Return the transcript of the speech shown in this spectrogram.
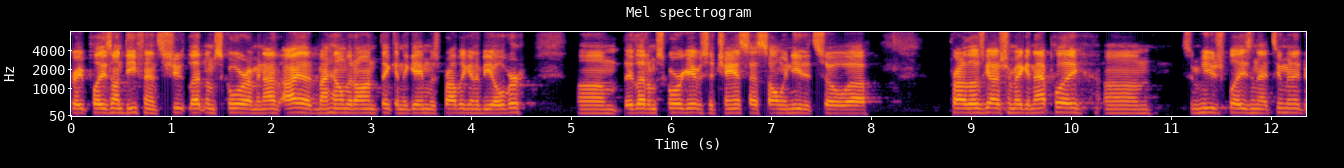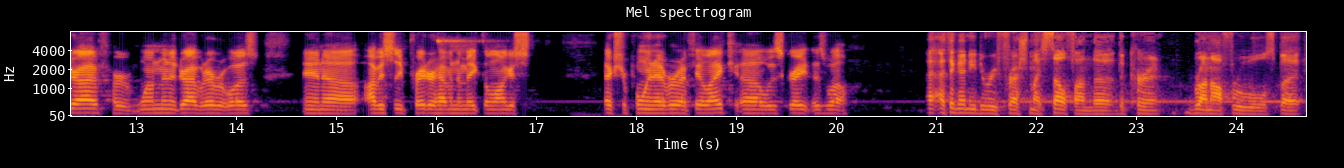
great plays on defense, shoot, letting them score. I mean, I, I had my helmet on, thinking the game was probably going to be over. Um, they let them score, gave us a chance. That's all we needed. So uh, proud of those guys for making that play. Um, some huge plays in that two minute drive or one minute drive, whatever it was. And uh, obviously, Prater having to make the longest extra point ever, I feel like, uh, was great as well. I think I need to refresh myself on the, the current runoff rules, but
